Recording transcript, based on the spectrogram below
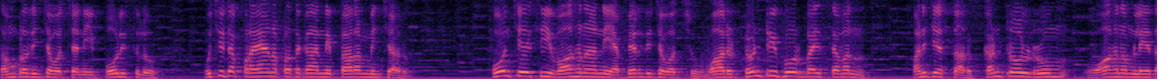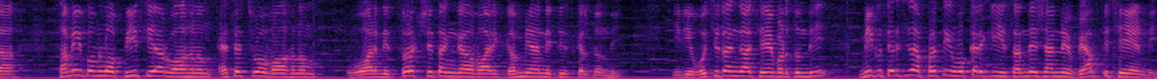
సంప్రదించవచ్చని పోలీసులు ఉచిత ప్రయాణ పథకాన్ని ప్రారంభించారు. ఫోన్ చేసి వాహనాన్ని అభ్యర్థించవచ్చు. వారు ట్వంటీ ఫోర్ బై సెవెన్ పనిచేస్తారు. కంట్రోల్ రూమ్ వాహనం లేదా సమీపంలో పీసీఆర్ వాహనం ఎస్హెచ్ఓ వాహనం వారిని సురక్షితంగా వారి గమ్యాన్ని తీసుకెళ్తుంది. ఇది ఉచితంగా చేయబడుతుంది. మీకు తెలిసిన ప్రతి ఒక్కరికి ఈ సందేశాన్ని వ్యాప్తి చేయండి.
